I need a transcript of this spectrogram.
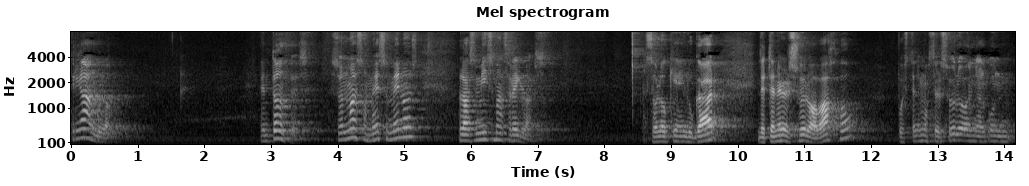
triángulo. Entonces, son más o menos las mismas reglas. Solo que en lugar de tener el suelo abajo, pues tenemos el suelo en algún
